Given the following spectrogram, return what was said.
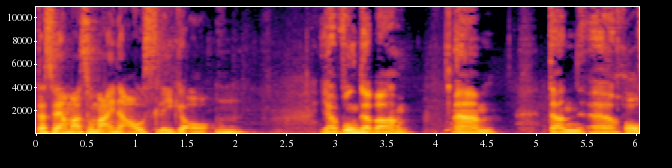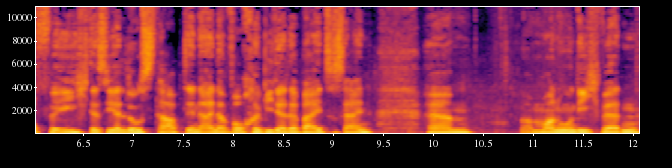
das wäre mal so meine Auslegeordnung. Ja, wunderbar. Ähm, dann äh, hoffe ich, dass ihr Lust habt, in einer Woche wieder dabei zu sein. Ähm, Manu und ich werden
